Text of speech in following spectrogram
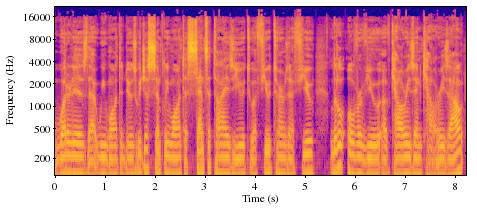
what it is that we want to do is we just simply want to sensitize you to a few terms and a few little overview of calories in, calories out,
